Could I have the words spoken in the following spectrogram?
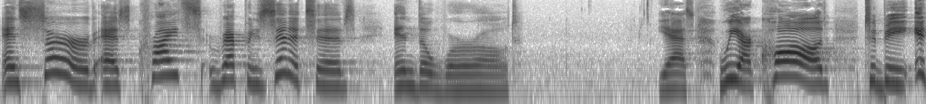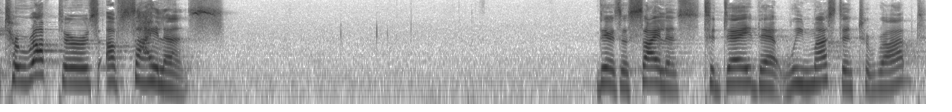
and serve as Christ's representatives in the world. Yes, we are called to be interrupters of silence. There's a silence today that we must interrupt,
